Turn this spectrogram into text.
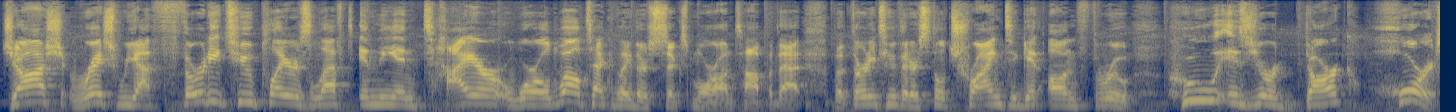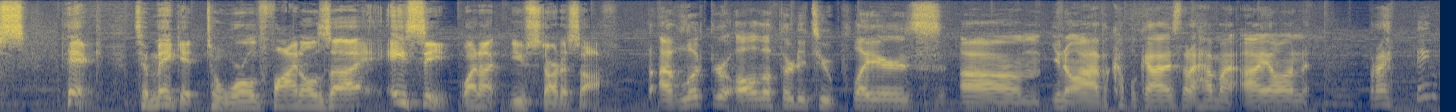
Josh, Rich, we got 32 players left in the entire world. Well, technically, there's six more on top of that, but 32 that are still trying to get on through. Who is your dark horse pick? to make it to World Finals. Uh, AC, why not you start us off? I've looked through all the 32 players. Um, you know, I have a couple guys that I have my eye on, but I think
